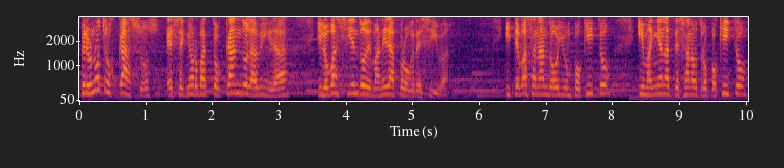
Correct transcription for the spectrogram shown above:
Pero en otros casos el Señor va tocando la vida y lo va haciendo de manera progresiva y te va sanando hoy un poquito y mañana te sana otro poquito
